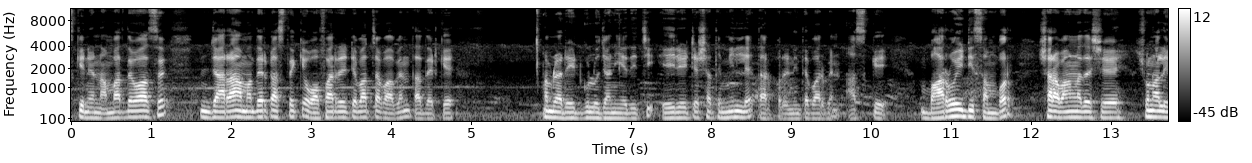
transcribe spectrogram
স্ক্রিনে নাম্বার দেওয়া আছে। যারা আমাদের কাছ থেকে অফার রেটে বাচ্চা পাবেন, তাদেরকে আমরা রেটগুলো জানিয়ে দিচ্ছি। এই রেটের সাথে মিললে তারপরে নিতে পারবেন আজকে বারোই ডিসেম্বর। সারা বাংলাদেশে সোনালি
